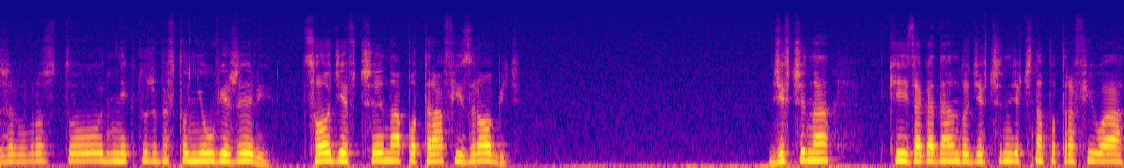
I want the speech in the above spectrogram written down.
że po prostu niektórzy by w to nie uwierzyli. Co dziewczyna potrafi zrobić? Dziewczyna, kiedyś zagadałem do dziewczyny, dziewczyna potrafiła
